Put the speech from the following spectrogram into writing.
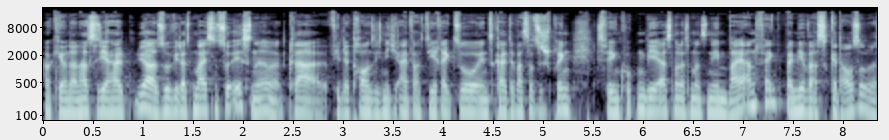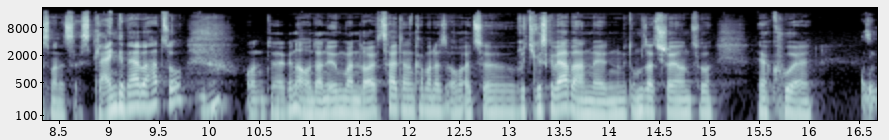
Okay, und dann hast du dir halt, ja, so wie das meistens so ist, ne? Klar, viele trauen sich nicht einfach direkt so ins kalte Wasser zu springen. Deswegen gucken die erstmal, dass man es nebenbei anfängt. Bei mir war es genauso, dass man das als Kleingewerbe hat so. Und äh, genau, und dann irgendwann läuft's halt, dann kann man das auch als äh, richtiges Gewerbe anmelden, mit Umsatzsteuer und so. Ja, cool. Also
